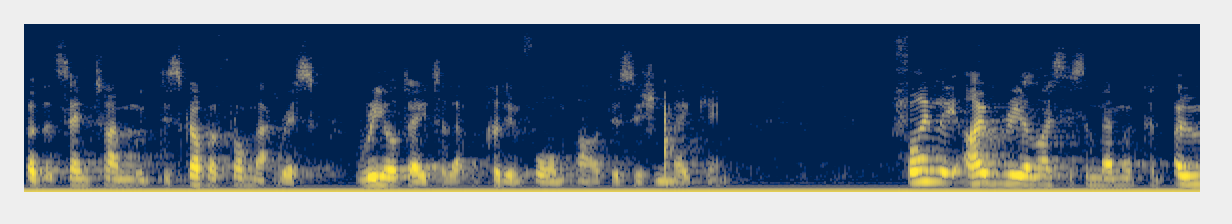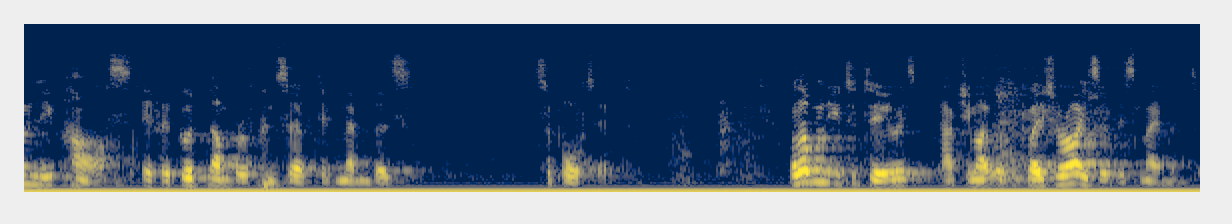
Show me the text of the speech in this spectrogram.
but at the same time, we discover from that risk real data that could inform our decision making. Finally, I realise this amendment can only pass if a good number of Conservative members support it. What I want you to do is, perhaps you might want to close your eyes at this moment,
